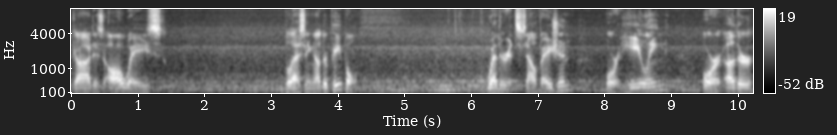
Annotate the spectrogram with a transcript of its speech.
God is always blessing other people. Whether it's salvation or healing or other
